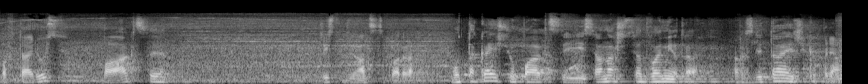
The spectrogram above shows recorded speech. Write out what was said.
Повторюсь, по акции 312 квадрат. Вот такая еще по акции есть. Она 62 метра. Разлетаечка прям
